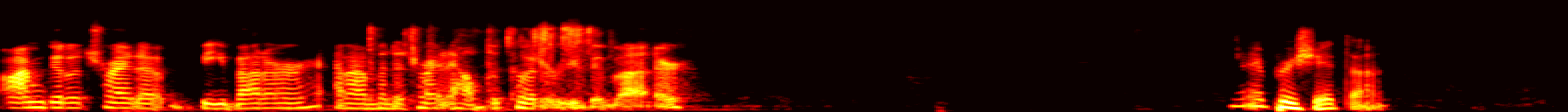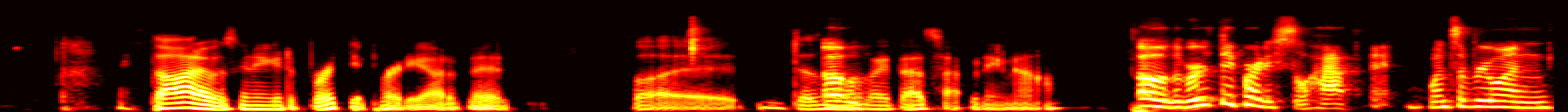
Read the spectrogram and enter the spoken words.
i'm going to try to be better and i'm going to try to help the coterie be better I appreciate that. I thought I was going to get a birthday party out of it, but it doesn't Oh. look like that's happening now. Oh, the birthday party's still happening. Once everyone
